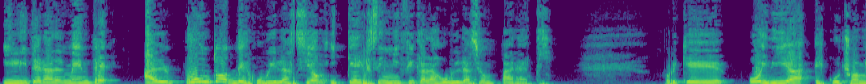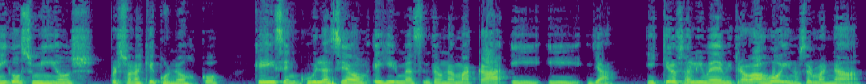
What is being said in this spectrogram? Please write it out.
y literalmente al punto de jubilación y qué significa la jubilación para ti. Porque hoy día escucho amigos míos, personas que conozco, que dicen jubilación es irme a sentar una hamaca y, y ya, y quiero salirme de mi trabajo y no hacer más nada.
